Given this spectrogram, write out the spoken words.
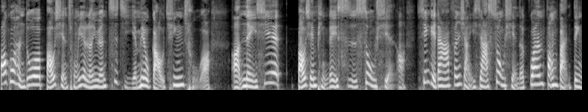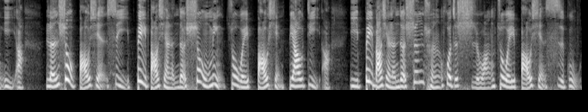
包括很多保险从业人员自己也没有搞清楚啊啊，哪些保险品类是寿险啊？先给大家分享一下寿险的官方版定义啊，人寿保险是以被保险人的寿命作为保险标的啊，以被保险人的生存或者死亡作为保险事故。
